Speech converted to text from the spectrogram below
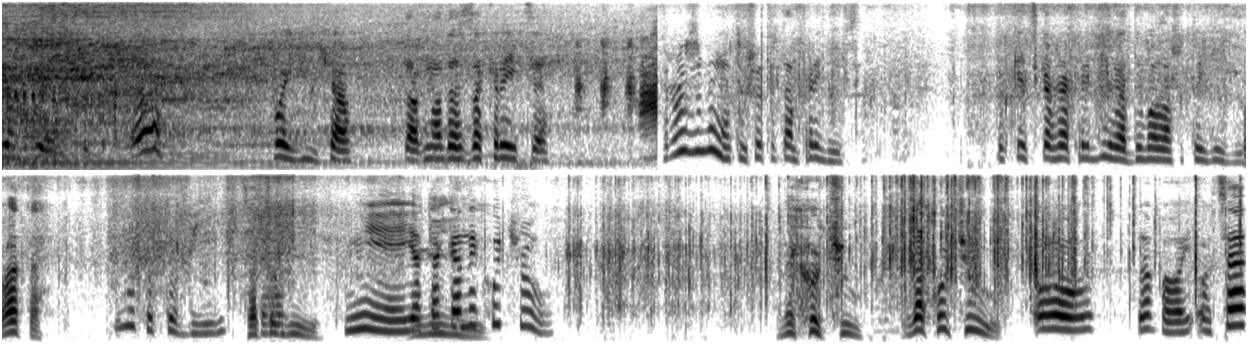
він є. О, поїхав. Так, треба закритися. Розмоту, що ти там приніс. Кицька вже прибігла, думала, що то її. Хвата? Ну, то тобі. Це Так. тобі. Ні, я таке не Ні. хочу. Не хочу. Захочу. О, давай. Оце,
